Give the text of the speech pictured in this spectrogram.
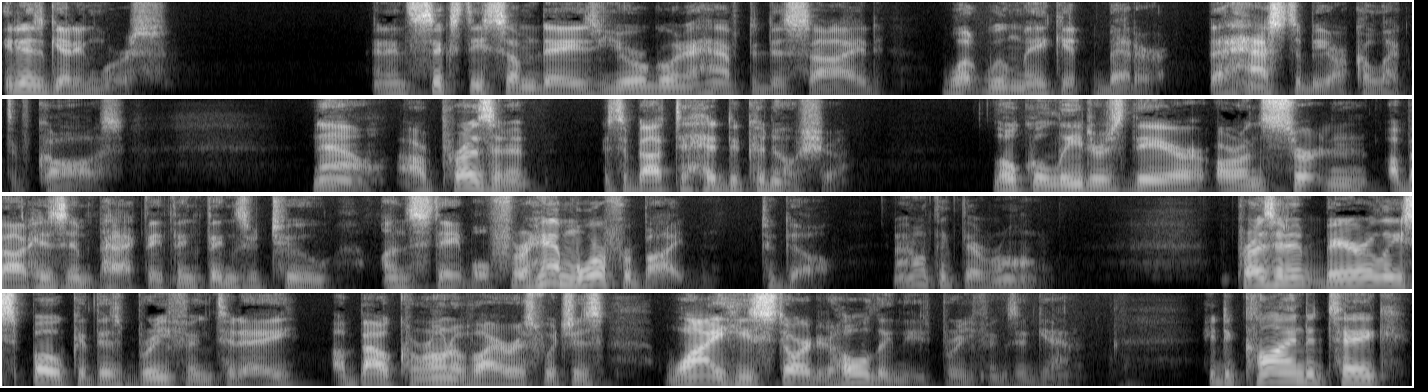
It is getting worse. And in 60 some days, you're going to have to decide what will make it better. That has to be our collective cause. Now, our president is about to head to Kenosha. Local leaders there are uncertain about his impact. They think things are too unstable for him or for Biden to go. And I don't think they're wrong. President barely spoke at this briefing today about coronavirus, which is why he started holding these briefings again. He declined to take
